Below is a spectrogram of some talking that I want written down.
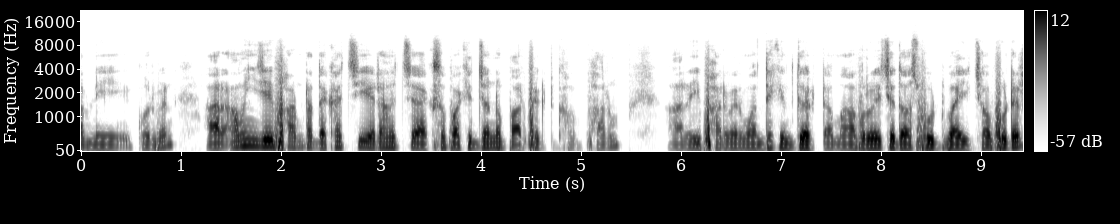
আপনি করবেন। আর আমি যে ফার্মটা দেখাচ্ছি এটা হচ্ছে একশো পাখির জন্য পারফেক্ট ফার্ম। আর এই ফার্মের মধ্যে কিন্তু একটা মাপ রয়েছে দশ ফুট বাই ছ ফুটের।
